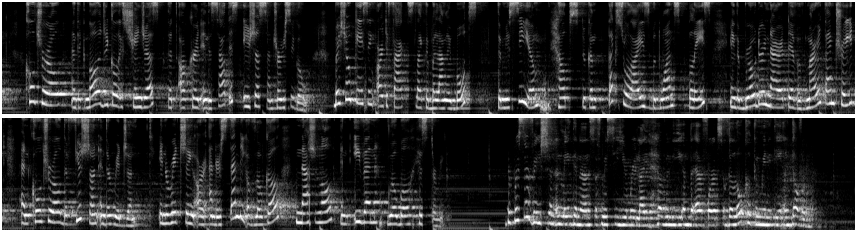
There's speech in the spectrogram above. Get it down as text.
cultural, and technological exchanges that occurred in the Southeast Asia centuries ago. By showcasing artifacts like the Balangay boats, the museum helps to contextualize Butuan's place in the broader narrative of maritime trade and cultural diffusion in the region enriching our understanding of local, national, and even global history. The preservation and maintenance of museum rely heavily on the efforts of the local community and government.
